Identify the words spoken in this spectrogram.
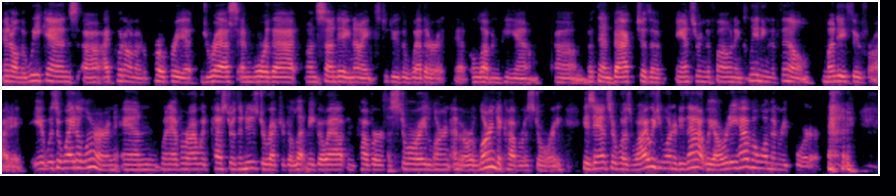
And on the weekends, uh, I put on an appropriate dress and wore that on Sunday nights to do the weather at, at 11 p.m. Um, but then back to the answering the phone and cleaning the film Monday through Friday. It was a way to learn. And whenever I would pester the news director to let me go out and cover a story, learn or learn to cover a story, his answer was, "Why would you want to do that? We already have a woman reporter."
